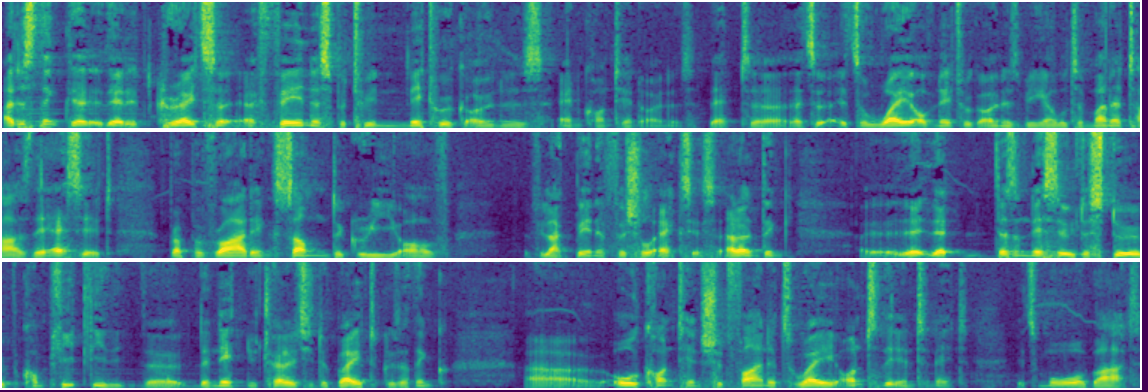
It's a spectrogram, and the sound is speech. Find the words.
I just think that, that it creates a, a, fairness between network owners and content owners. That uh, that's a, it's a way of network owners being able to monetize their asset by providing some degree of, if you like, beneficial access. I don't think uh, that, that, doesn't necessarily disturb completely the, the net neutrality debate because I think uh, all content should find its way onto the internet. It's more about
